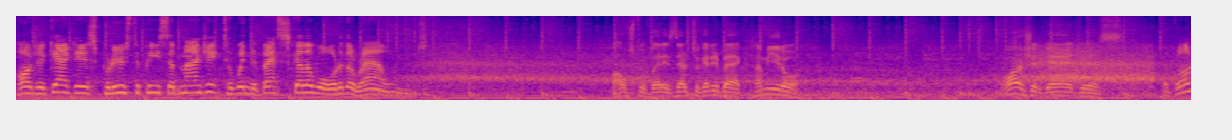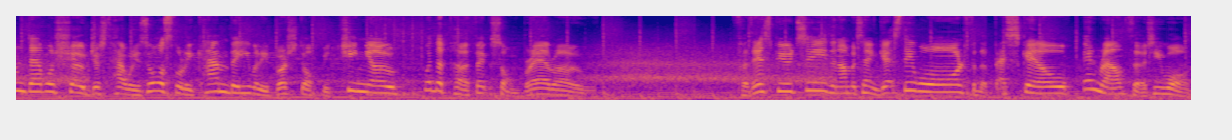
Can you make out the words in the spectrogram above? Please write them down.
Roger Guedes produced a piece of magic to win the best skill award of the round. Fausto Veres there to get it back. Ramiro. Roger Guedes. The Blonde Devil showed just how resourceful he can be when he brushed off Bichino with a perfect sombrero. For this beauty, the number 10 gets the award for the best skill in round 31.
